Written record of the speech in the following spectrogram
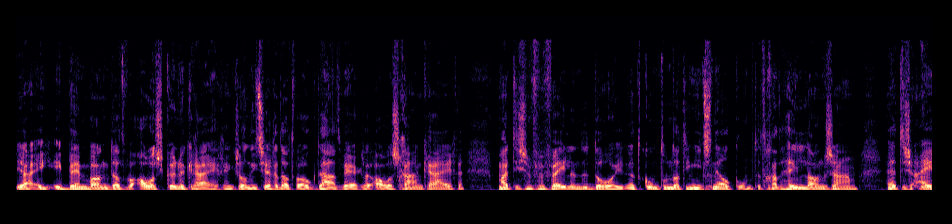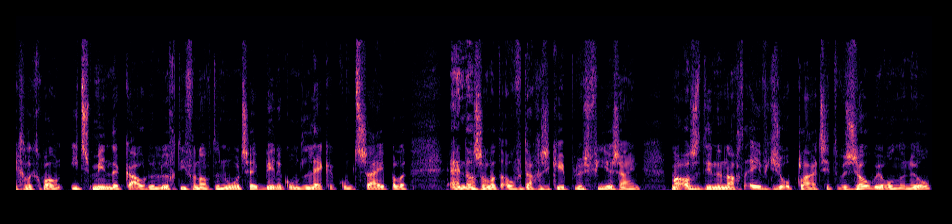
Ja, ik, ik ben bang dat we alles kunnen krijgen. Ik zal niet zeggen dat we ook daadwerkelijk alles gaan krijgen. Maar het is een vervelende dooi. En dat komt omdat hij niet snel komt. Het gaat heel langzaam. Het is eigenlijk gewoon iets minder koude lucht... die vanaf de Noordzee binnenkomt, lekker, komt sijpelen. En dan zal het overdag eens een keer plus 4 zijn. Maar als het in de nacht eventjes opklaart, zitten we zo weer onder nul.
